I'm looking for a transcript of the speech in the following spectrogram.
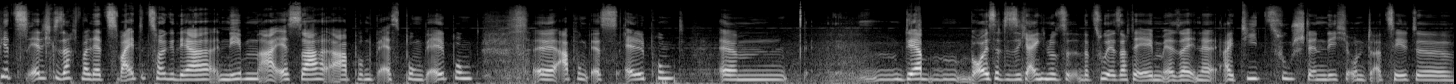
jetzt ehrlich gesagt, weil der zweite Zeuge, der neben AS sah, A.S.L. A.S.L. Ähm, der äußerte sich eigentlich nur dazu, er sagte eben, er sei in der IT zuständig und erzählte,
